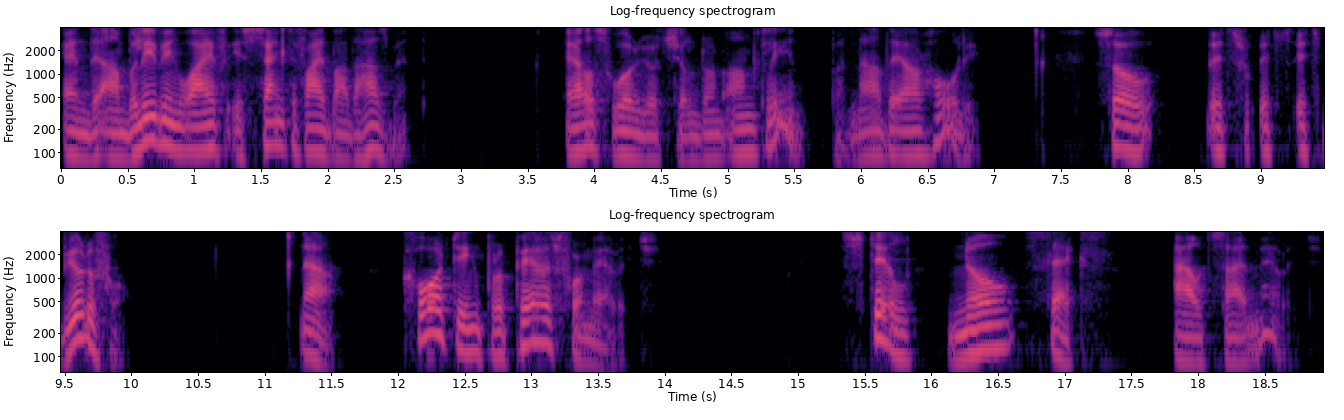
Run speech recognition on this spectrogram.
and the unbelieving wife is sanctified by the husband. Else were your children unclean, but now they are holy. So it's, it's, it's beautiful. Now, courting prepares for marriage. Still, no sex outside marriage.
